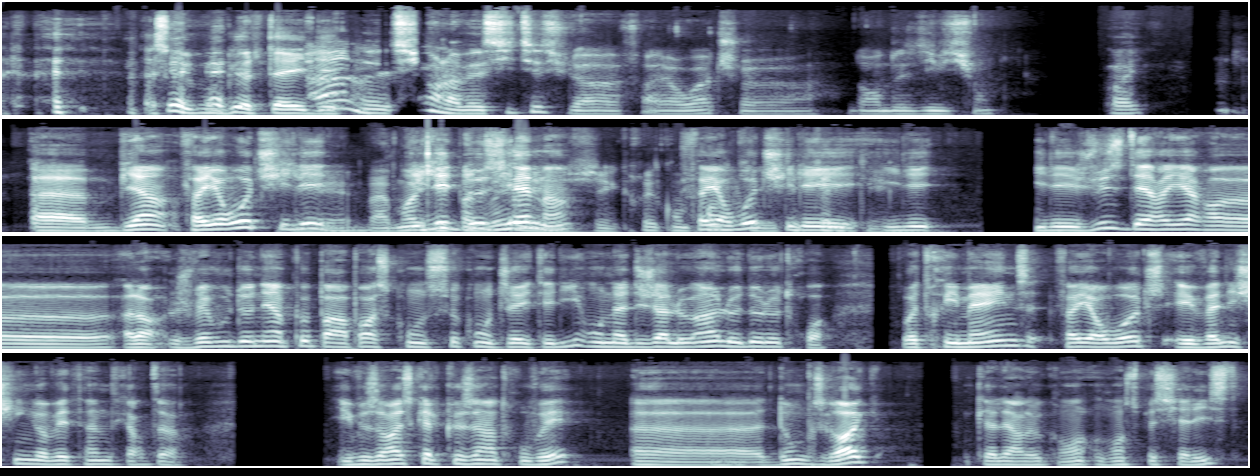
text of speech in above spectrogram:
est-ce que Google t'a aidé? Ah, mais si, on l'avait cité celui-là, Firewatch, euh, dans deux éditions. Euh, Bien. Firewatch, il est, bah, moi, il est deuxième. hein. J'ai cru comprendre. Firewatch, il est, il est, il est juste derrière. euh, Alors, je vais vous donner un peu par rapport à ce qu'on, ceux qui ont déjà été dit. On a déjà le 1, le 2, le 3. What Remains, Firewatch et Vanishing of Ethan Carter. Il vous en reste quelques-uns à trouver. Euh, donc, Sgrog, qui a l'air le grand, grand spécialiste.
